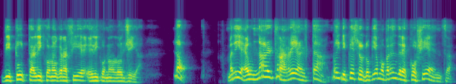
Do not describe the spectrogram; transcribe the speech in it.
di tutta l'iconografia e l'iconologia. No, Maria è un'altra realtà, noi di questo dobbiamo prendere coscienza.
